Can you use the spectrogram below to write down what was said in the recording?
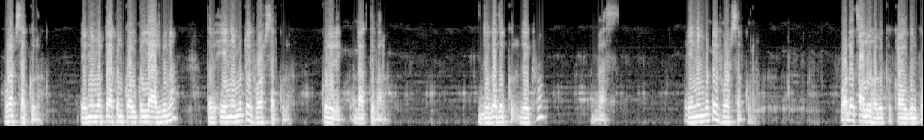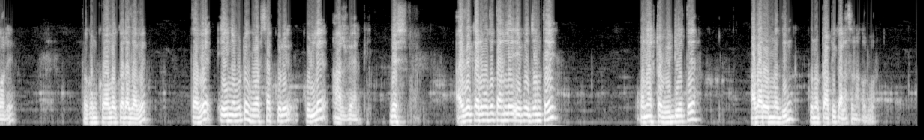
হোয়াটসঅ্যাপ করো। এই নম্বরটা এখন কল করলে আসবে না, তবে এই নম্বরটাই হোয়াটসঅ্যাপ করো, করে রেখ- রাখতে পারো। যোগাযোগ রেখো, ব্যাস। এই নম্বরটাই হোয়াটসঅ্যাপ করো। পরে চালু হবে কয়েকদিন পরে। তখন কলও করা যাবে। তবে এই নম্বরটা হোয়াটসঅ্যাপ করে, করলে আসবে আর কি। বেশ, আজকের মতো তাহলে এই পর্যন্তই। অন্য একটা ভিডিওতে আবার অন্য দিন কোনো টপিক আলোচনা করব।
